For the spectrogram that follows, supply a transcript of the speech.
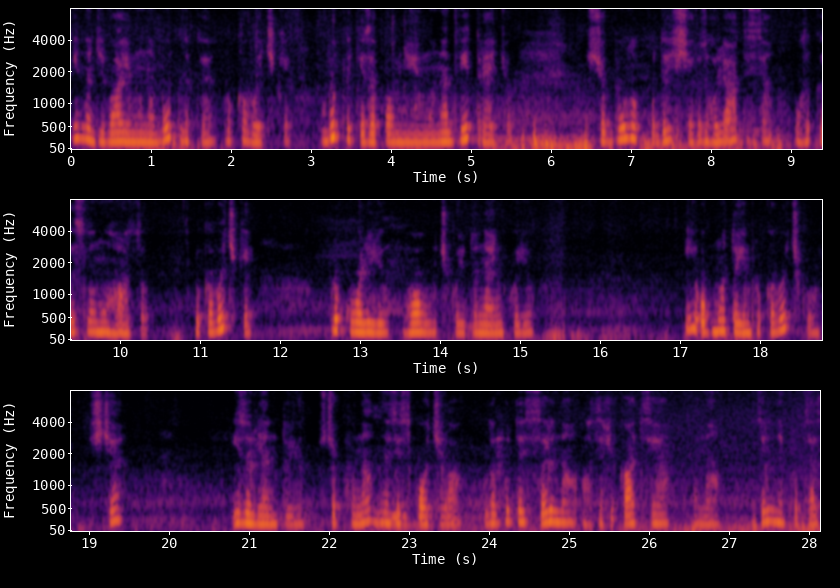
і надіваємо на бутлики рукавички. Бутлики заповнюємо на 2 третю, щоб було куди ще розгулятися вуглекислому газу. Рукавички проколюю голочкою тоненькою і обмотуємо рукавичку ще ізолентою, щоб вона не зіскочила, коли буде сильна газифікація вона, сильний процес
